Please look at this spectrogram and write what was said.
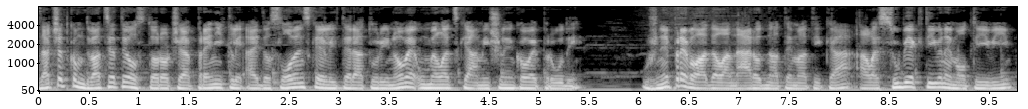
Začiatkom 20. storočia prenikli aj do slovenskej literatúry nové umelecké a myšlienkové prúdy – už neprevládala národná tematika, ale subjektívne motívy,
